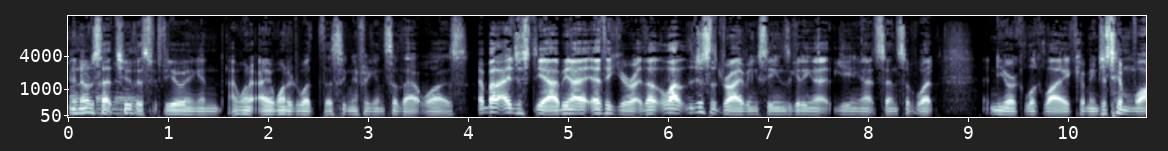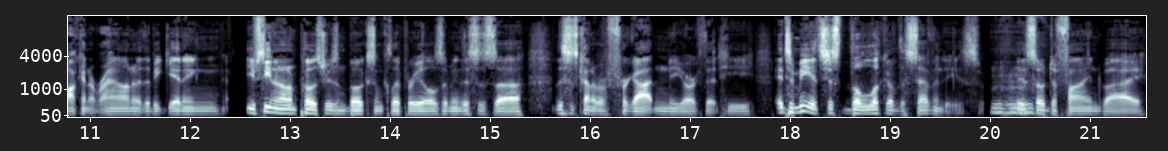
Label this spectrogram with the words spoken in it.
I noticed that too this viewing, and I want I wondered what the significance of that was. But I just yeah, I mean I, I think you're right. The, a lot just the driving scenes, getting that getting that sense of what New York looked like. I mean, just him walking around at the beginning. You've seen it on posters and books and clip reels. I mean, this is uh this is kind of a forgotten New York that he. And to me, it's just the look of the 70s Mhm. is so defined by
